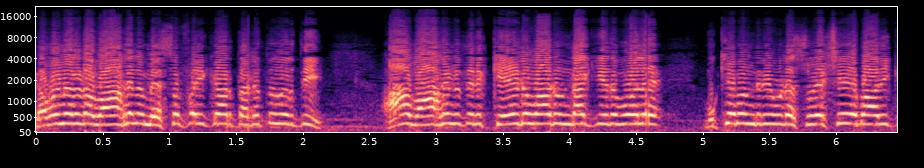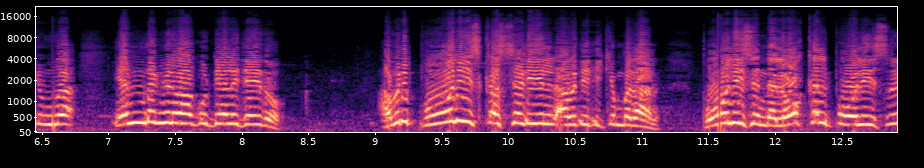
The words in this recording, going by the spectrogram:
ഗവർണറുടെ വാഹനം എസ് എഫ് ഐക്കാർ തടുത്തു നിർത്തി. ആ വാഹനത്തിന് കേടുപാടുണ്ടാക്കിയതുപോലെ മുഖ്യമന്ത്രിയുടെ സുരക്ഷയെ ബാധിക്കുന്ന എന്തെങ്കിലും ആ കുട്ടികൾ ചെയ്തോ? അവർ പോലീസ് കസ്റ്റഡിയിൽ അവരിയ്ക്കുമ്പോഴാണ് പോലീസിന്റെ ലോക്കൽ പോലീസ്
